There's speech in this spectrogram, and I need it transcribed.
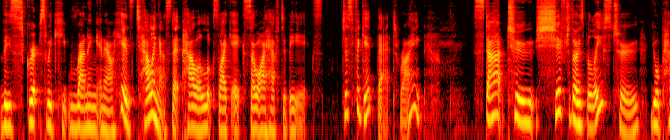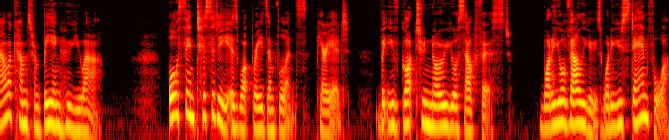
These scripts we keep running in our heads telling us that power looks like X, so I have to be X. Just forget that, right? Start to shift those beliefs to your power comes from being who you are. Authenticity is what breeds influence, period but you've got to know yourself first. What are your values? What do you stand for?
